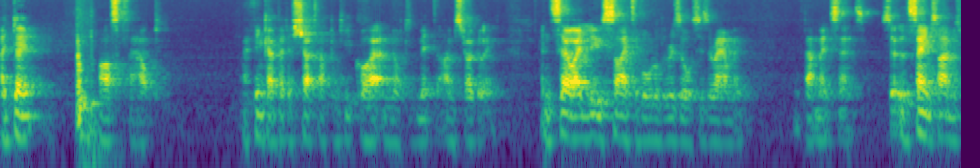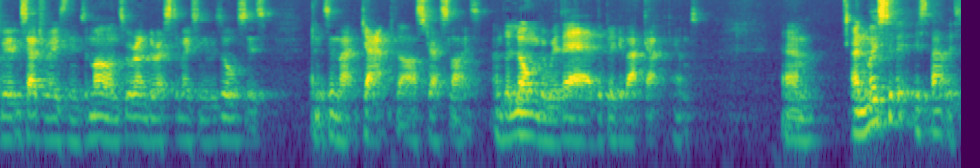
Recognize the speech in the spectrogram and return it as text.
I don't ask for help. I think I better shut up and keep quiet and not admit that I'm struggling. And so I lose sight of all of the resources around me, if that makes sense. So at the same time as we're exaggerating the demands, we're underestimating the resources. And it's in that gap that our stress lies. And the longer we're there, the bigger that gap becomes. Um, and most of it is about this.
